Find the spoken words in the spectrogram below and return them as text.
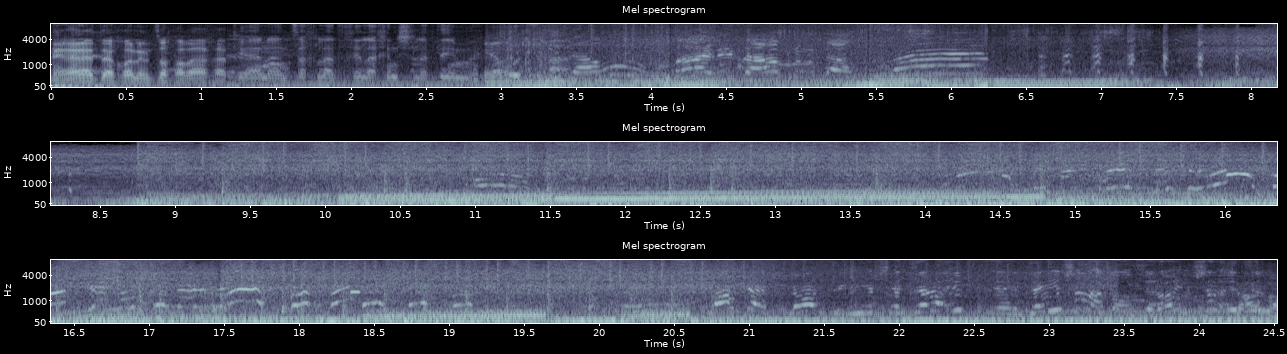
נראה לי אתה יכול למצוא חוויה אחת. כן, אני צריך להתחיל להכין שלטים. תיזהרו. ביי, ליזה, אהבנו אותך. זה אי אפשר לעבור, זה לא אי אפשר, זה לא.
